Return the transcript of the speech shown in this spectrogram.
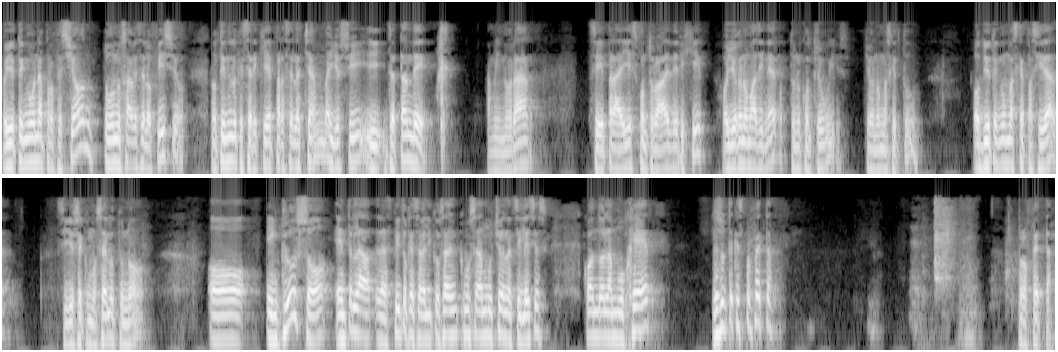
Oye, yo tengo una profesión, tú no sabes el oficio, no tienes lo que se requiere para hacer la chamba, yo sí, y tratan de aminorar, sí, para ellas controlar y dirigir. O yo gano más dinero, tú no contribuyes, yo no más que tú. O yo tengo más capacidad, si yo sé cómo hacerlo, tú no. O incluso entre el espíritu jezabélico, ¿saben cómo se da mucho en las iglesias? Cuando la mujer resulta que es profeta. Profeta.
